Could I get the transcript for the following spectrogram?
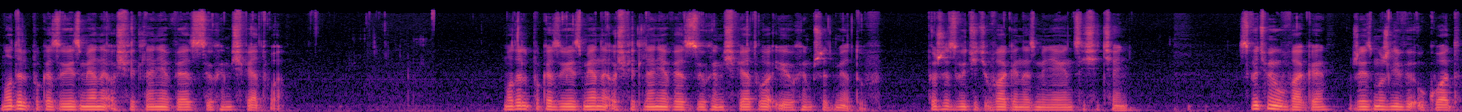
Model pokazuje zmianę oświetlenia wraz z ruchem światła. Model pokazuje zmianę oświetlenia wraz z ruchem światła i ruchem przedmiotów. Proszę zwrócić uwagę na zmieniający się cień. Zwróćmy uwagę, że jest możliwy układ,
